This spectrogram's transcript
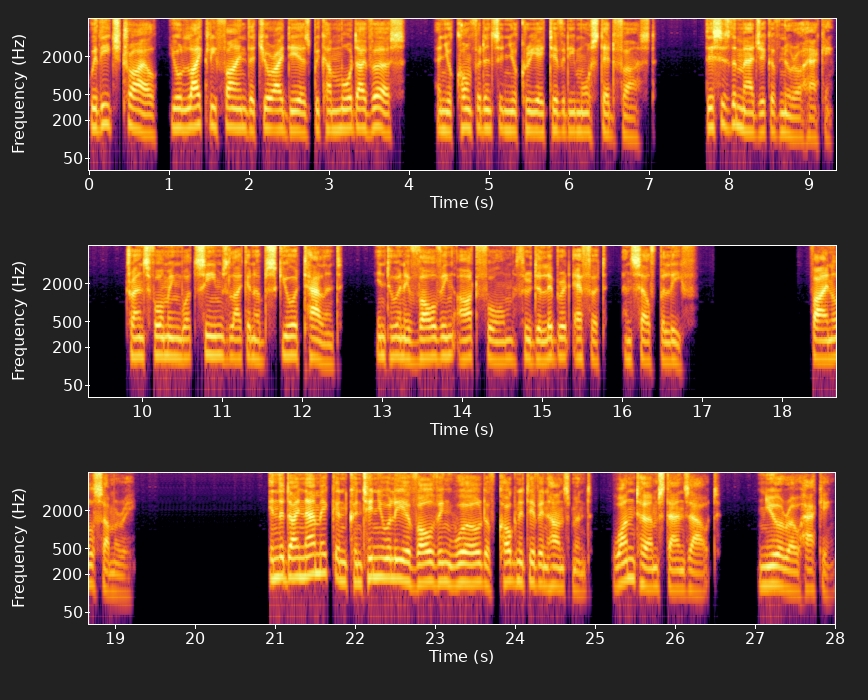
With each trial, you'll likely find that your ideas become more diverse and your confidence in your creativity more steadfast. This is the magic of neurohacking, transforming what seems like an obscure talent into an evolving art form through deliberate effort and self belief. Final summary In the dynamic and continually evolving world of cognitive enhancement, one term stands out neurohacking.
